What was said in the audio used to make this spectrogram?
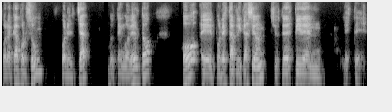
por acá, por Zoom, por el chat, lo tengo abierto, o eh, por esta aplicación, si ustedes piden, este,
